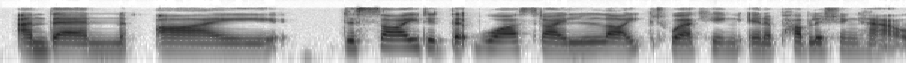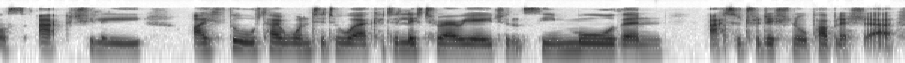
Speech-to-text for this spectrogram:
And then I decided that whilst I liked working in a publishing house, actually I thought I wanted to work at a literary agency more than at a traditional publisher.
